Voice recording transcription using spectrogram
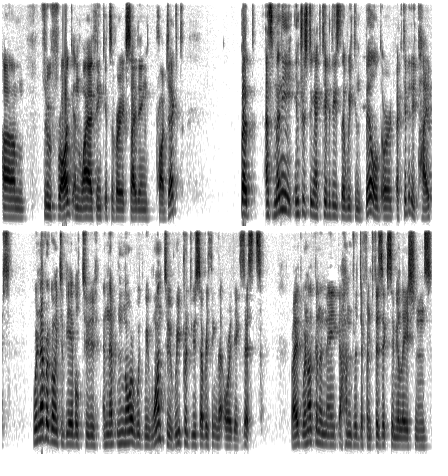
um, through Frog and why I think it's a very exciting project. But as many interesting activities that we can build or activity types, we're never going to be able to, and never, nor would we want to, reproduce everything that already exists. Right? We're not going to make a hundred different physics simulations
